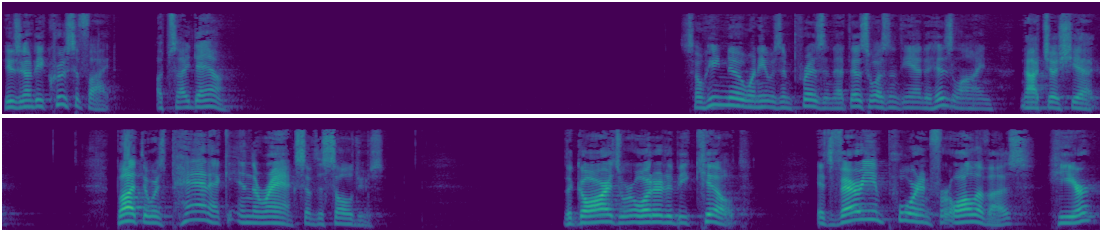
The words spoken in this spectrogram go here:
He was going to be crucified upside down. So he knew when he was in prison that this wasn't the end of his line, not just yet. But there was panic in the ranks of the soldiers. The guards were ordered to be killed. It's very important for all of us here,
